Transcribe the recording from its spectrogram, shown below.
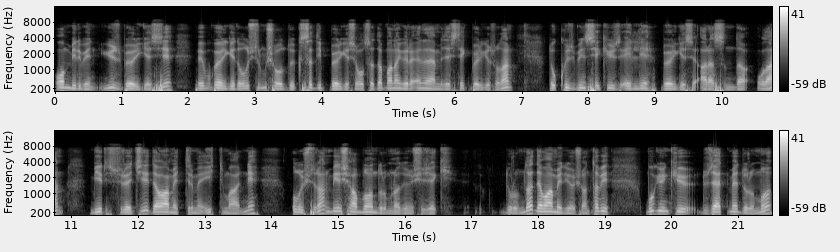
11.100 bölgesi ve bu bölgede oluşturmuş olduğu kısa dip bölgesi olsa da bana göre en önemli destek bölgesi olan 9850 bölgesi arasında olan bir süreci devam ettirme ihtimalini oluşturan bir şablon durumuna dönüşecek durumda devam ediyor şu an. Tabi bugünkü düzeltme durumu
